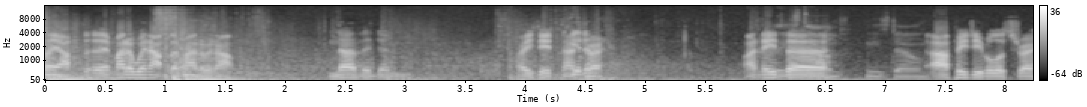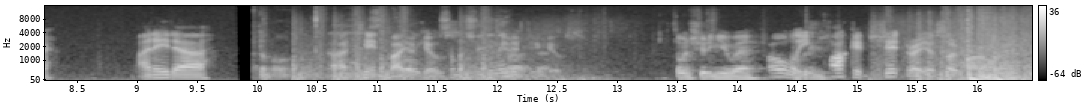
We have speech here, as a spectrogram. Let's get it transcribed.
They up. They might have went up. They might have went up. No, they didn't. Oh, he's dead. Nice Get him. try. I need He's the down. He's down. RPG bullets, Dre. I need uh, uh 10 fire kills. Someone shooting me? 50 kills. Someone shooting you where? Holy Up in- fucking shit, Dre, you're so far away.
